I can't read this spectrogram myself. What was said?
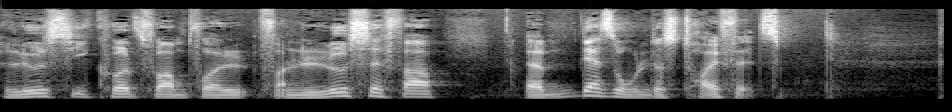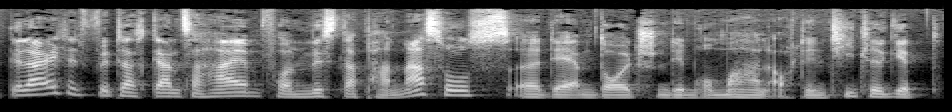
Lucy, Kurzform von, von Lucifer, ähm, der Sohn des Teufels. Geleitet wird das ganze Heim von Mr. Parnassus, äh, der im Deutschen dem Roman auch den Titel gibt.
